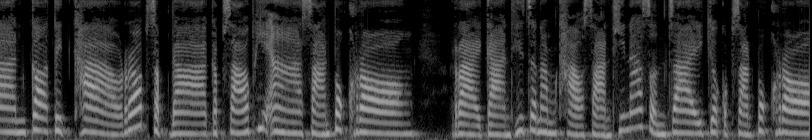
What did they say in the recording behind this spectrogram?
ารเกาะติดข่าวรอบสัปดาห์กับสาวพีอาสารปกครอง รายการที่จะนำข่าวสารที่น่าสนใจเกี่ยวกับสารปกครอง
